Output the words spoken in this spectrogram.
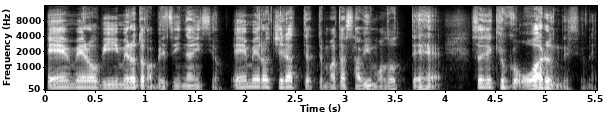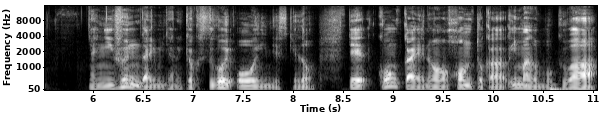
A メロ、B メロとか別にないんですよ。A メロチラってやってまたサビ戻って、それで曲終わるんですよね。2分台みたいな曲すごい多いんですけど、で、今回の本とか、今の僕は、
